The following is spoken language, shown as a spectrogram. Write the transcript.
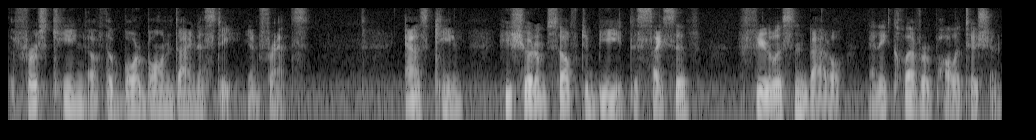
the first king of the Bourbon dynasty in France. As king, he showed himself to be decisive, fearless in battle, and a clever politician.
